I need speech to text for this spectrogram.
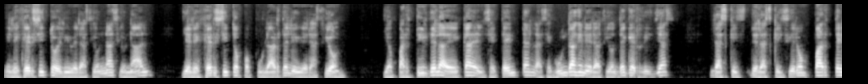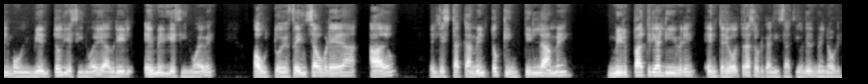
el Ejército de Liberación Nacional y el Ejército Popular de Liberación. Y a partir de la década del 70 la segunda generación de guerrillas las que, de las que hicieron parte el movimiento 19 de abril M19, Autodefensa Obrera ADO, el destacamento Quintín Lame, Mir Patria Libre, entre otras organizaciones menores.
